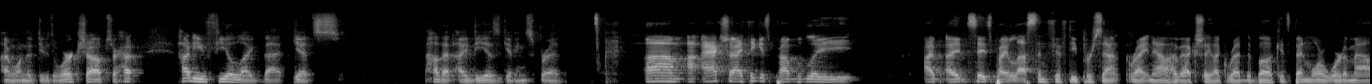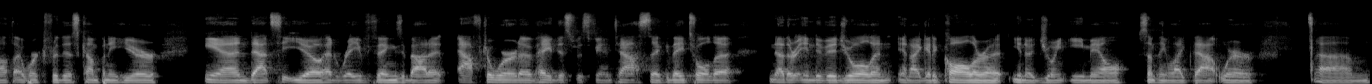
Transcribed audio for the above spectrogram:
i want to do the workshops or how how do you feel like that gets how that idea is getting spread um I, actually i think it's probably I, would say it's probably less than 50% right now have actually like read the book. It's been more word of mouth. I worked for this company here and that CEO had raved things about it afterward of, Hey, this was fantastic. They told a another individual and and I get a call or a you know joint email something like that where um,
